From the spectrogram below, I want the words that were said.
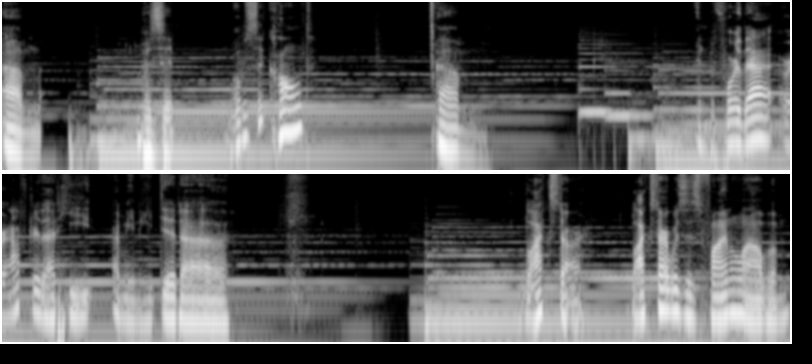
Um, was it what was it called? Um, and before that or after that, he, I mean, he did uh, Black Star. Black Star was his final album,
